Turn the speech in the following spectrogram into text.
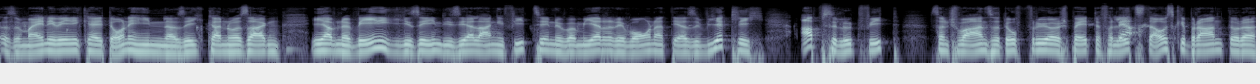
also meine Wenigkeit ohnehin. Also ich kann nur sagen, ich habe nur wenige gesehen, die sehr lange fit sind, über mehrere Monate, also wirklich absolut fit sonst waren sie oft früher oder später verletzt, ja. ausgebrannt oder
